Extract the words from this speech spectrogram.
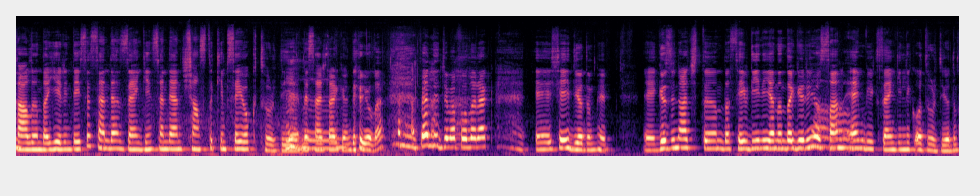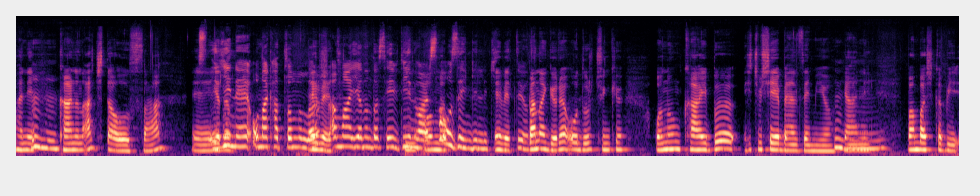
sağlığında yerindeyse senden zengin, senden şanslı kimse yoktur diye mesajlar gönderiyorlar. ben de cevap olarak e, şey diyordum hep. E, gözünü açtığında sevdiğini yanında görüyorsan Ya. en büyük zenginlik odur diyordum. Hani Hı hı. karnın aç da olsa e, ya da Yine ona katlanılır Evet. ama yanında sevdiğin varsa olmaz. o zenginlik evet diyordun. bana göre odur. Çünkü onun kaybı hiçbir şeye benzemiyor. Hı hı. Yani bambaşka bir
